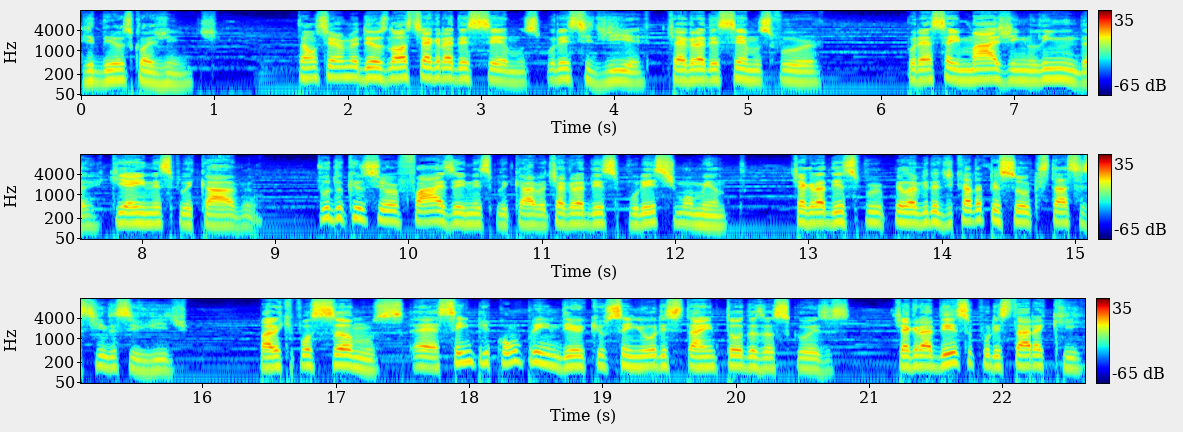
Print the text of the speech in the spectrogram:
de Deus com a gente. Então, Senhor meu Deus, nós te agradecemos por esse dia, te agradecemos por, por essa imagem linda que é inexplicável. Tudo que o Senhor faz é inexplicável. Eu te agradeço por este momento. Te agradeço por, pela vida de cada pessoa que está assistindo esse vídeo, para que possamos é, sempre compreender que o Senhor está em todas as coisas. Te agradeço por estar aqui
